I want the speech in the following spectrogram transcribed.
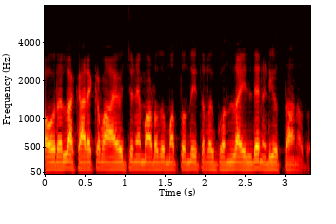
ಅವರೆಲ್ಲ ಕಾರ್ಯಕ್ರಮ ಆಯೋಜನೆ ಮಾಡೋದು ಮತ್ತೊಂದು ಈ ಥರದ ಗೊಂದಲ ಇಲ್ಲದೆ ನಡೆಯುತ್ತಾ ಅನ್ನೋದು.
